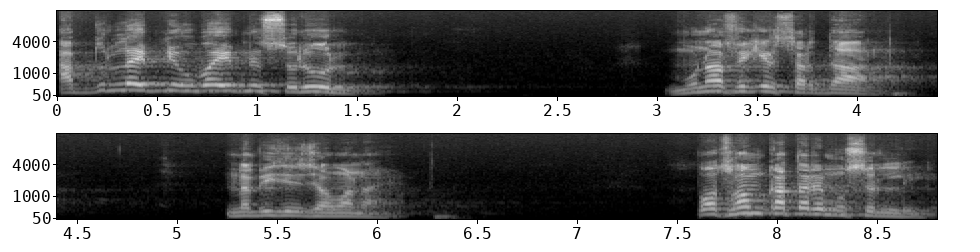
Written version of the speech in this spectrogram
আবদুল্লাহ ইবনে উবাই ইবনে সুলুল, মুনাফিকের সর্দার, নবীজির জমানায়। প্রথম কাতারে মুসল্লি।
